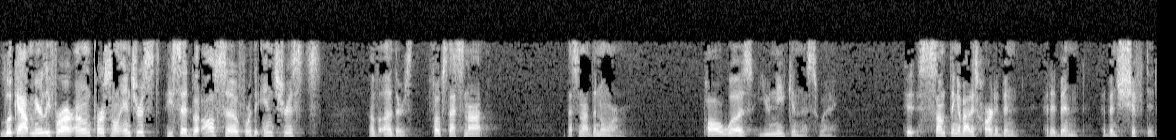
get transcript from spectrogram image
look out merely for our own personal interest. He said, but also for the interests of others. Folks, that's not that's not the norm. Paul was unique in this way. Something about his heart had been, had been, had been shifted.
